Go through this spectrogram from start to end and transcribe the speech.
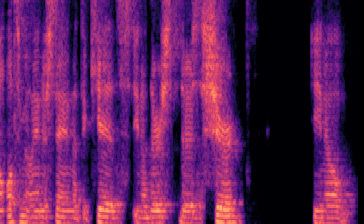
ultimately understanding that the kids, you know, there's there's a shared, you know,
